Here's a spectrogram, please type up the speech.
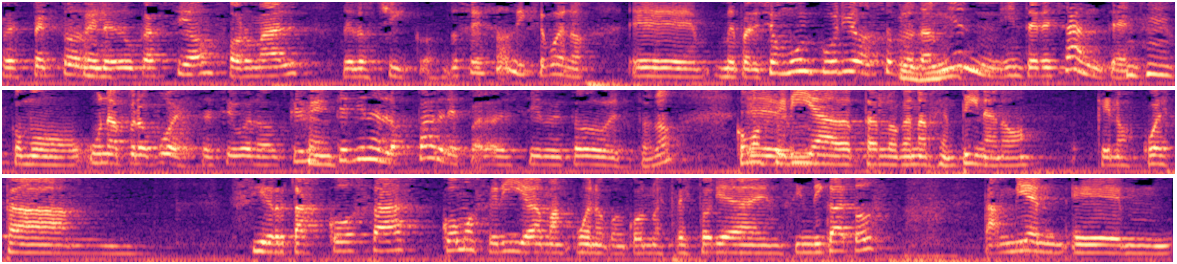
respecto de la educación formal de los chicos. Entonces eso dije, bueno, eh, me pareció muy curioso, pero también interesante como una propuesta, decir, bueno, ¿qué, tienen los padres para decir de todo esto, no? ¿Cómo eh, sería adaptarlo acá en Argentina, no? Que nos cuesta mm, ciertas cosas, ¿cómo sería más, bueno, con, nuestra historia en sindicatos? También eh,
